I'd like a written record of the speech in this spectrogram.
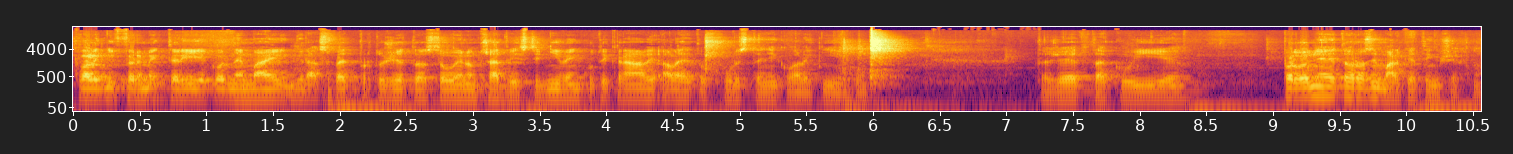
kvalitní firmy, které jako nemají grass fed, protože to jsou jenom třeba 200 dní venku ty krávy, ale je to furt stejně kvalitní. Jako. Takže je to takový, podle mě je to hrozně marketing všechno.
